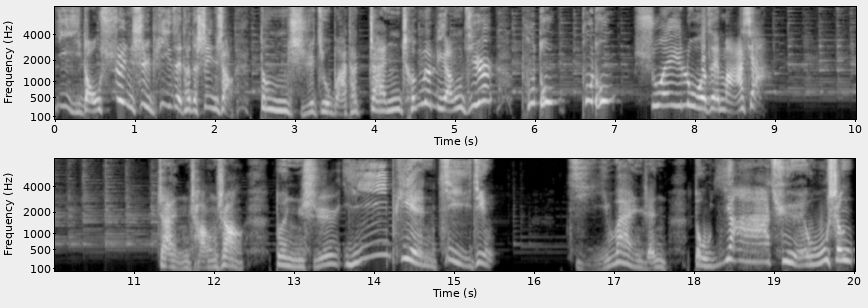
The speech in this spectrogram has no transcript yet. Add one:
一刀顺势劈在他的身上，登时就把他斩成了两截扑通扑通，摔落在马下。战场上顿时一片寂静，几万人都鸦雀无声。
